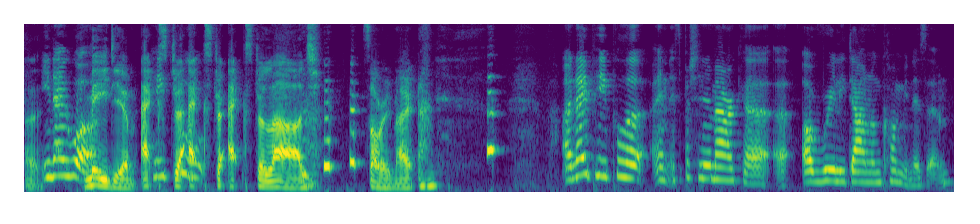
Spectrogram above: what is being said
Uh, You know what? medium, extra, People- extra, extra large. Sorry, mate. I know people, are, especially in America, uh, are really down on communism,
